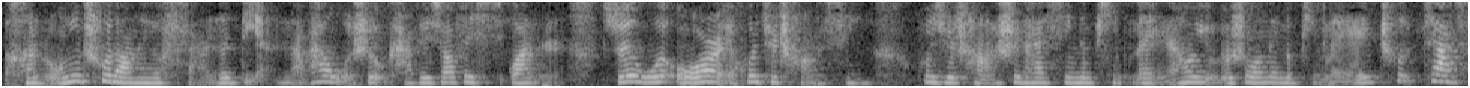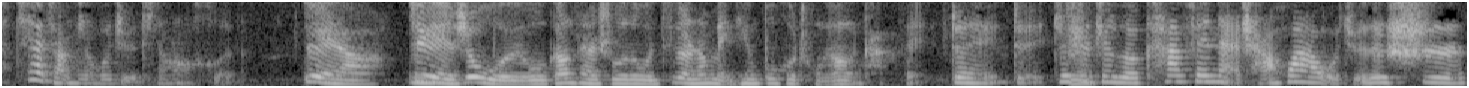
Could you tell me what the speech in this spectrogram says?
很容易触到那个烦的点。哪怕我是有咖啡消费习惯的人，所以我偶尔也会去尝新，会去尝试它新的品类。然后有的时候那个品类，哎，恰恰恰巧你也会觉得挺好喝的。对呀、这个也是我我刚才说的，我基本上每天不喝同样的咖啡。对对，就是这个咖啡奶茶化，我觉得是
